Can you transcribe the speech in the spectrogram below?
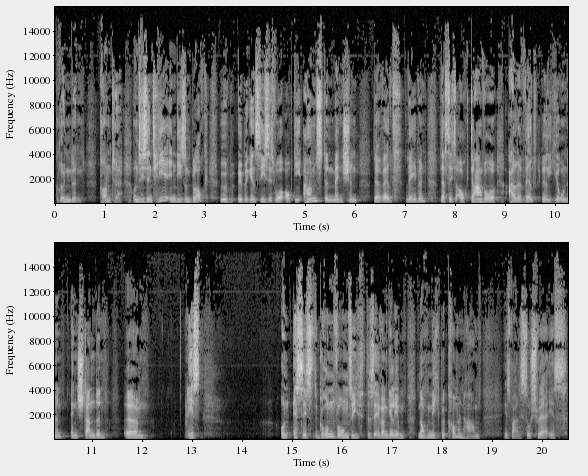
gründen konnte. Und sie sind hier in diesem Block, übrigens dieses, wo auch die ärmsten Menschen der Welt leben. Das ist auch da, wo alle Weltreligionen entstanden ähm, ist. Und es ist der Grund, warum sie das Evangelium noch nicht bekommen haben, ist, weil es so schwer ist,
